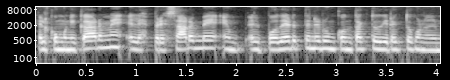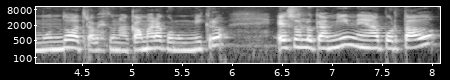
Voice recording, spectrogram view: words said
el comunicarme, el expresarme, el poder tener un contacto directo con el mundo a través de una cámara, con un micro. Eso es lo que a mí me ha aportado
